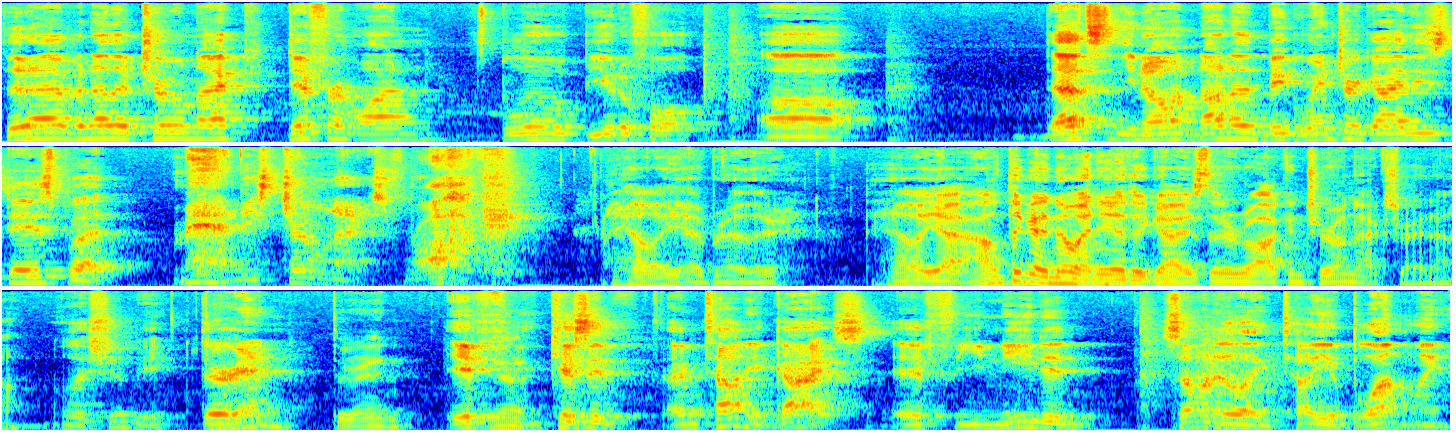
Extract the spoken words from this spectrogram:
Then I have another turtleneck, different one. It's blue, beautiful. Uh, that's you know not a big winter guy these days, but man, these turtlenecks rock. Hell yeah, brother. Hell yeah. I don't think I know any other guys that are rocking turtlenecks right now. Well, they should be. They're in. They're in. If Yeah. because if I'm telling you guys, if you needed someone to like tell you bluntly,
